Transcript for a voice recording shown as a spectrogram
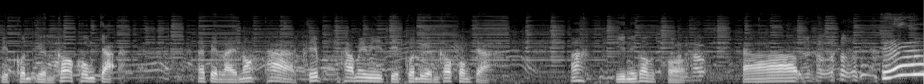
ติดคนอื่นก็คงจะไม่เป็นไรเนาะถ้าคลิปถ้าไม่มีติดคนอื่นก็คงจะอะทีนี้ก็ขอครับครับเอ้ว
